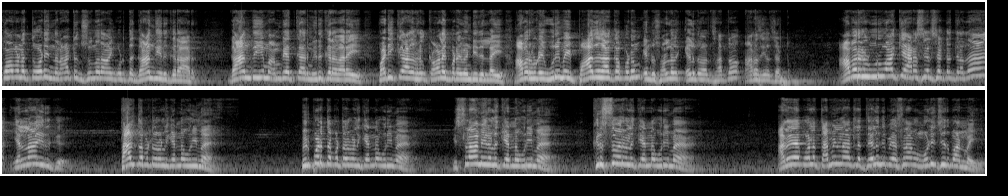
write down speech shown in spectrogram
கோவணத்தோடு இந்த நாட்டுக்கு சுதந்திரம் வாங்கி கொடுத்த காந்தி இருக்கிறார். காந்தியும் அம்பேத்கரும் இருக்கிற வரை படிக்காதவர்கள் கவலைப்பட வேண்டியதில்லை. அவர்களுடைய உரிமை பாதுகாக்கப்படும் என்று சொல்ல எழுதுவது சட்டம் அரசியல் சட்டம். அவர்கள் உருவாக்கிய அரசியல் சட்டத்தில் தான் எல்லாம் இருக்குது தாழ்த்தப்பட்டவர்களுக்கு என்ன உரிமை? பிற்படுத்தப்பட்டவர்களுக்கு என்ன உரிமை? இஸ்லாமியர்களுக்கு என்ன உரிமை? கிறிஸ்தவர்களுக்கு என்ன உரிமை? அதே போல் தமிழ்நாட்டில் தெலுங்கு பேசினா அவங்க மொழி சிறுபான்மை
